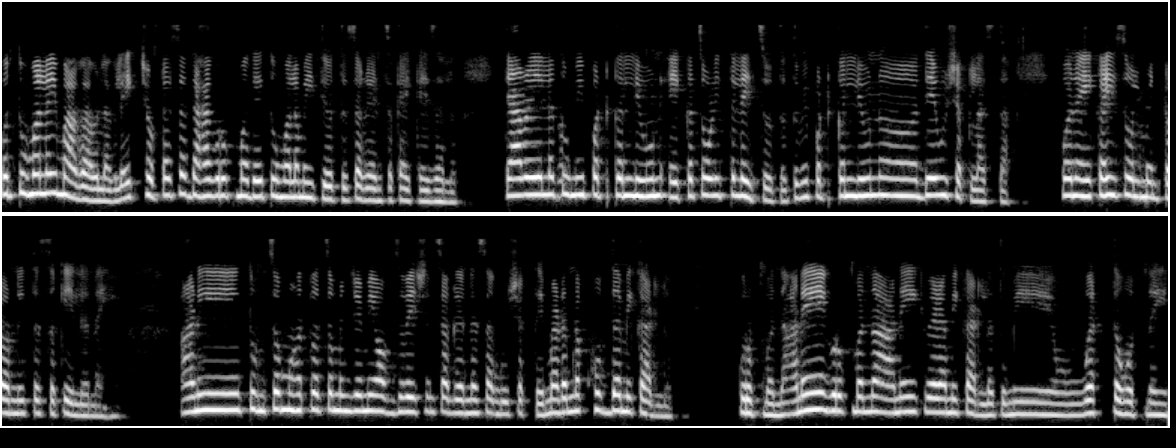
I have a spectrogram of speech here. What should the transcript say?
पण तुम्हालाही मागावं लागलं. एक छोटासा 10 ग्रुपमध्ये तुम्हाला माहिती होतं सगळ्यांचं काय-काय झालं. त्यावेळेला तुम्ही पटकन लिहून एकच ओळीत तर लिहायचं होतं. तुम्ही पटकन लिहून देऊ शकला असता. पण एकाही सोल मेंटॉरनी तसं केलं नाही. आणि तुमचं महत्त्वाचं म्हणजे मी ऑब्झर्वेशन सगळ्यांना सांगू शकते. मॅडमना खूपदा मी काढलं ग्रुपमधनं. अनेक ग्रुपमधनं अनेक वेळा मी काढलं. तुम्ही व्यक्त होत नाही,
